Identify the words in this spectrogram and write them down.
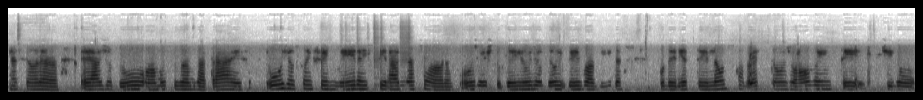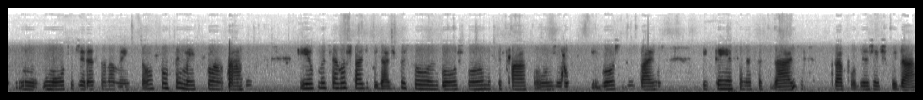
que a senhora é, ajudou há muitos anos atrás, Hoje eu sou enfermeira inspirada na senhora. Hoje eu estudei, hoje eu devo a vida. Poderia ter não descoberto tão jovem, ter tido um, um outro direcionamento. Então são sementes plantadas e eu comecei a gostar de cuidar de pessoas. Gosto, amo o que faço hoje. Eu gosto dos bairros que tem essa necessidade para poder a gente cuidar.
